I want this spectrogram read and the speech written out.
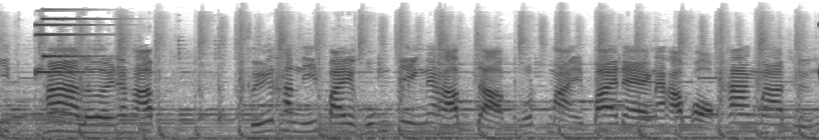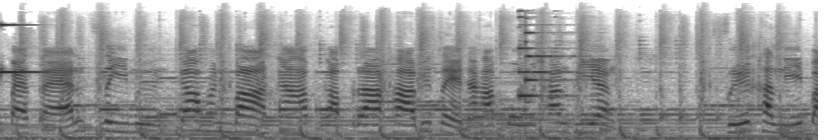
2025 เลยนะครับ ซื้อคันนี้ไปคุ้มจริงนะครับ จากรถใหม่ป้ายแดงนะครับ ออกห้างมาถึง 849,000 บาทนะครับ กับราคาพิเศษนะครับ โปรโมชั่นเพียง ซื้อคันนี้ไป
